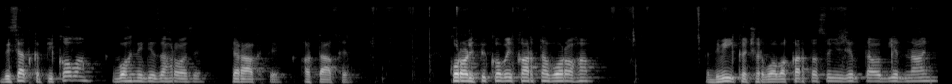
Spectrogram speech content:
Десятка пікова, вогневі загрози, теракти, атаки. Король піковий карта ворога. Двійка червова карта союзів та об'єднань.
